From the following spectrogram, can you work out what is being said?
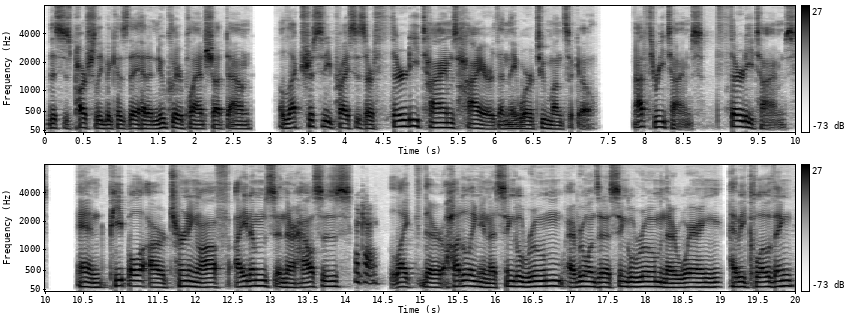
This is partially because they had a nuclear plant shut down. Electricity prices are 30 times higher than they were two months ago. Not three times, 30 times. And people are turning off items in their houses. Okay. Like they're huddling in a single room. Everyone's in a single room and they're wearing heavy clothing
